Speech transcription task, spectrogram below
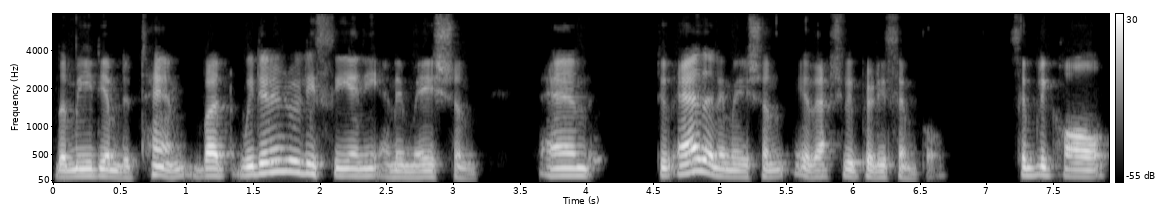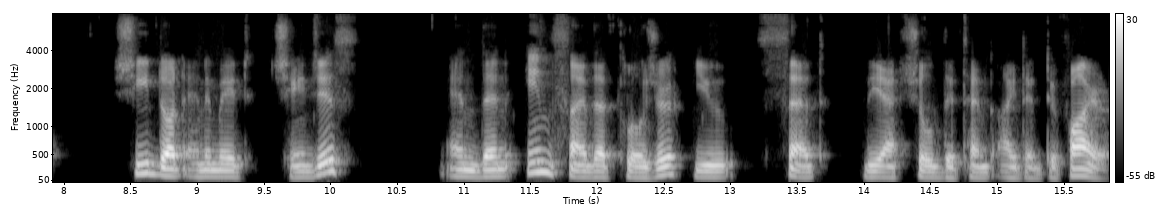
the medium detent, but we didn't really see any animation. And to add animation is actually pretty simple. Simply call sheet.animate changes, and then inside that closure, you set the actual detent identifier.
